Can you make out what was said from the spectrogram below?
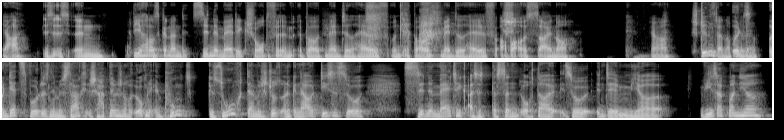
ja, es ist ein, wie hat er es genannt, Cinematic Short Film about Mental Health und about Mental Health, aber aus seiner ja. Stimmt. Und, und jetzt, wo du es nämlich sagst, ich habe nämlich noch irgendeinen Punkt gesucht, der mich stört und genau dieses so Cinematic, also das dann auch da so in dem hier, wie sagt man hier?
